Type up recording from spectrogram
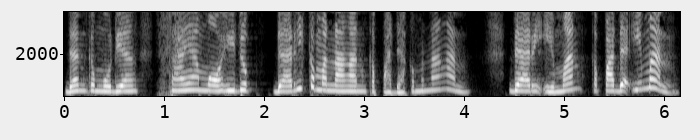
dan kemudian saya mau hidup dari kemenangan kepada kemenangan. Dari iman kepada iman.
